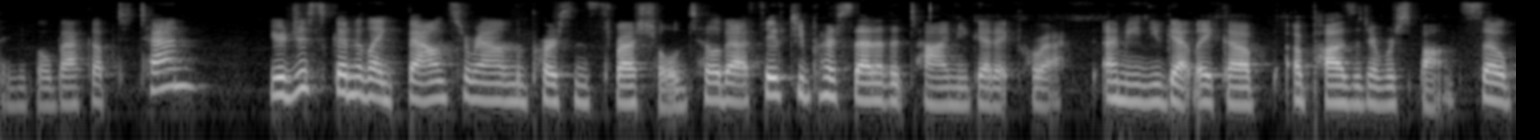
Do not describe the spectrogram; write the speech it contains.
Then you go back up to 10. You're just going to like bounce around the person's threshold till about 50% of the time you get it correct. I mean, you get like a, a positive response. So,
